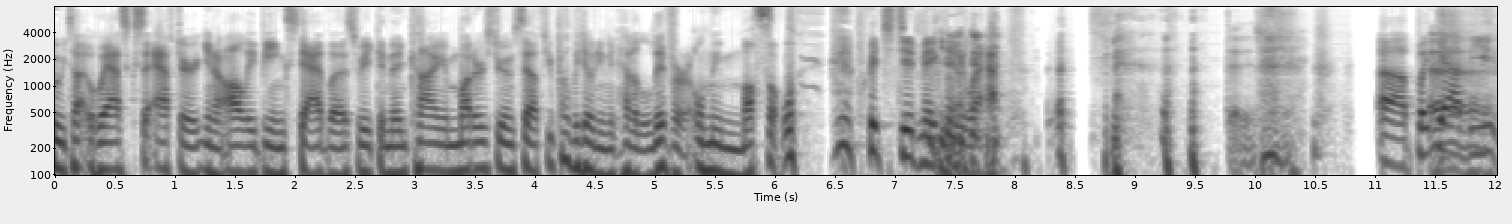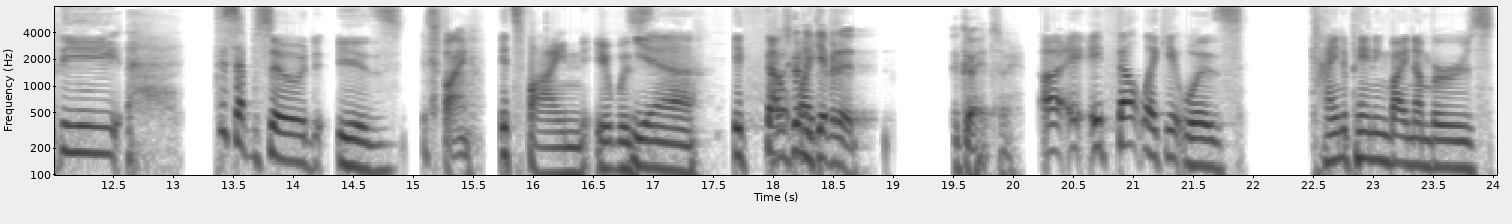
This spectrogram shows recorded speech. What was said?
who ta- who asks after you know Ollie being stabbed last week, and then of mutters to himself, "You probably don't even have a liver, only muscle," which did make me laugh. That is. Uh, but yeah, Uh. the the this episode is It's fine. it's fine. It was Yeah. It felt I was going like, to give it a. Go ahead. Sorry. uh, it, it felt like it was kind of painting by numbers.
